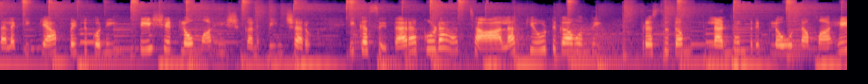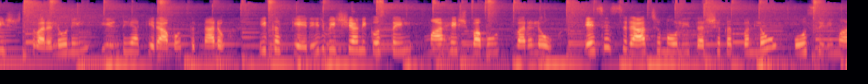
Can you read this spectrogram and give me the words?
తలకి క్యాప్ పెట్టుకొని టీ షర్ట్లో మహేష్ కనిపించారు. ఇక సితారా కూడా చాలా క్యూట్గా ఉంది. ప్రస్తుతం లండన్ ట్రిప్లో ఉన్న మహేష్ త్వరలోనే ఇండియాకి రాబోతున్నారు. ఇక కెరీర్ విషయానికి వస్తే మహేష్ బాబు త్వరలో ఎస్ఎస్ రాజమౌళి దర్శకత్వంలో ఓ సినిమా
